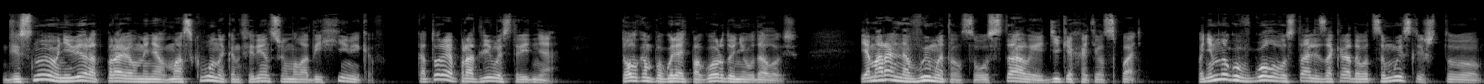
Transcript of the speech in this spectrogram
Весной универ отправил меня в Москву на конференцию молодых химиков, которая продлилась три дня. Толком погулять по городу не удалось. Я морально вымотался, устал и дико хотел спать. Понемногу в голову стали закрадываться мысли, что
